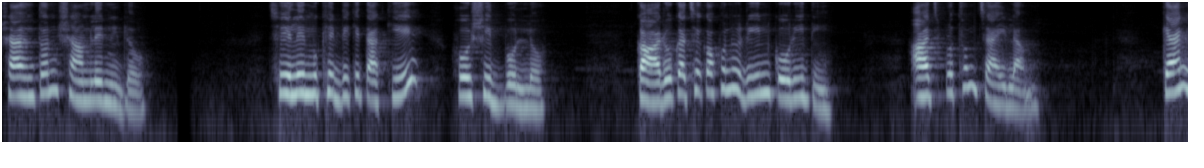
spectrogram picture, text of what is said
সায়ন্তন সামলে নিল। ছেলের মুখের দিকে তাকিয়ে হর্ষিত বলল, কারও কাছে কখনো ঋণ করিনি। আজ প্রথম চাইলাম। কেন?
